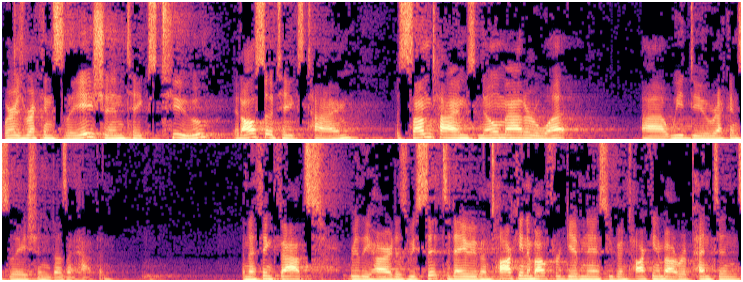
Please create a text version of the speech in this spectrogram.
Whereas reconciliation takes two, it also takes time, but sometimes, no matter what uh, we do, reconciliation doesn't happen. And I think that's really hard. As we sit today, we've been talking about forgiveness, we've been talking about repentance,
